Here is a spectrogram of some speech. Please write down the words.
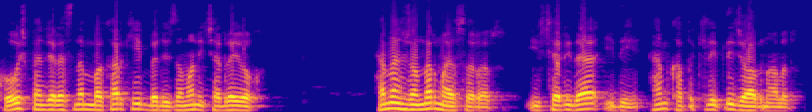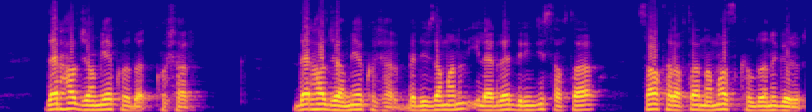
Koğuş penceresinden bakar ki Bediüzzaman içeride yok. Hemen jandarmaya sorar. İçeride idi. Hem kapı kilitli cevabını alır. Derhal camiye koşar. Derhal camiye koşar. Bediüzzaman'ın ileride birinci safta sağ tarafta namaz kıldığını görür.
